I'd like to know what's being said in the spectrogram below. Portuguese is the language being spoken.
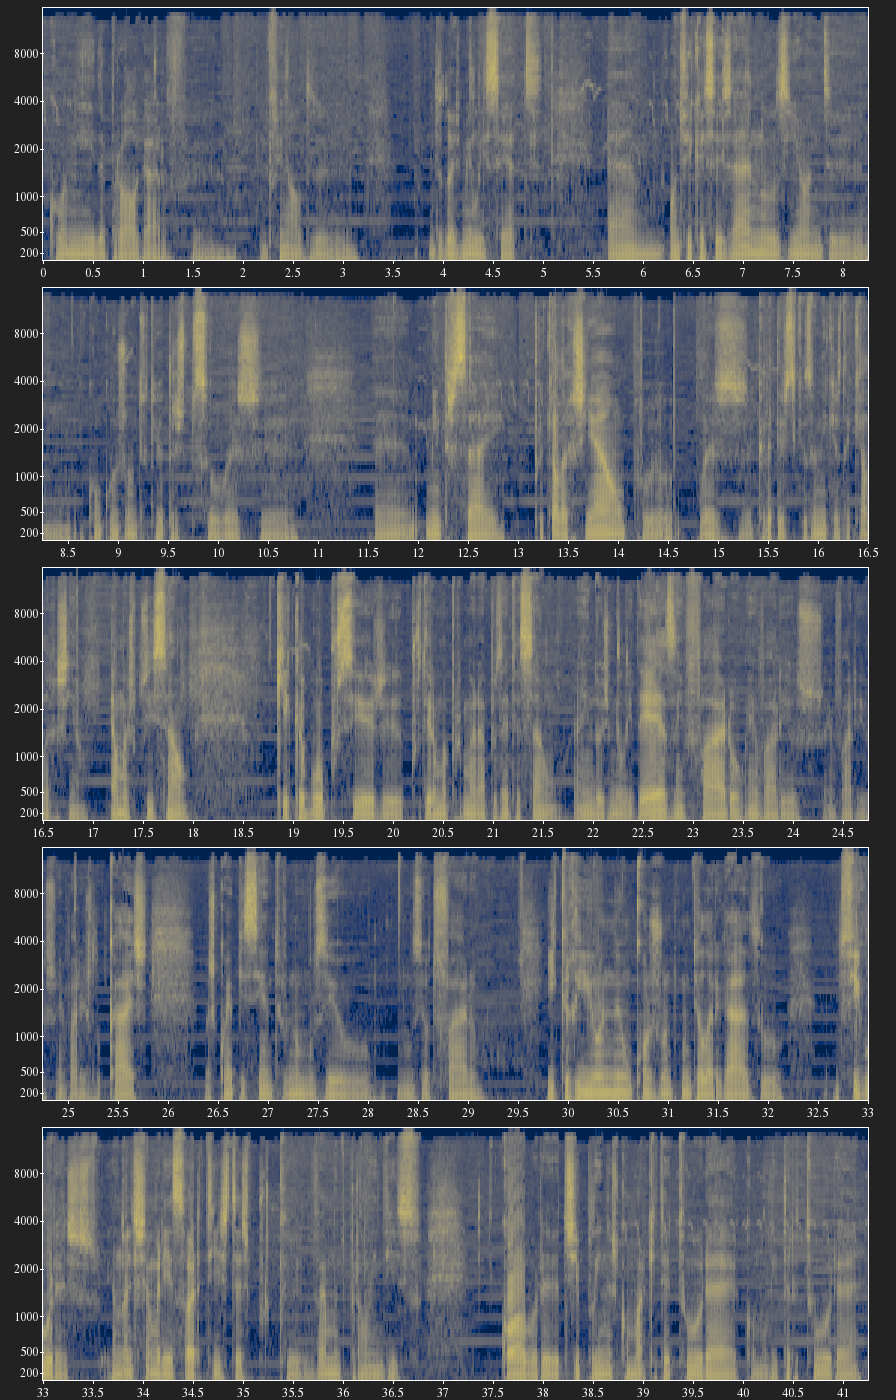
com a minha ida para o Algarve eh, no final de, de 2007 um, onde fiquei seis anos e onde, com um conjunto de outras pessoas, uh, uh, me interessei por aquela região, por, pelas características únicas daquela região. É uma exposição que acabou por ser por ter uma primeira apresentação em 2010 em Faro, em vários em vários em vários locais, mas com epicentro no museu no museu de Faro e que reúne um conjunto muito alargado figuras. Eu não lhes chamaria só artistas porque vai muito para além disso. Cobre disciplinas como arquitetura, como literatura,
